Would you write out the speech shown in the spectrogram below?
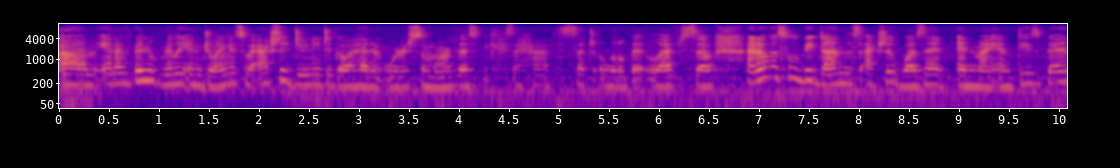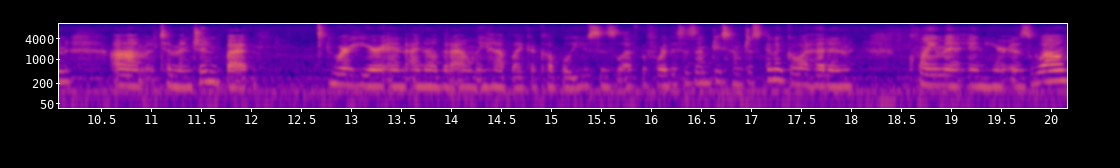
um, and I've been really enjoying it so I actually do need to go ahead and order some more of this because I have such a little bit left. So I know this will be done. This actually wasn't in my empties bin um, to mention but we're here and I know that I only have like a couple uses left before this is empty so I'm just gonna go ahead and claim it in here as well.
